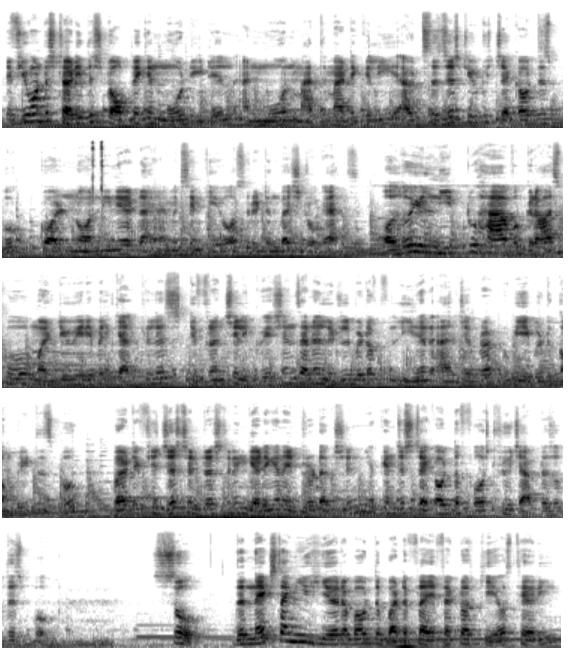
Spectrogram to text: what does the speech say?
If you want to study this topic in more detail and more mathematically, I would suggest you to check out this book called Nonlinear Dynamics and Chaos written by Strogatz. Although you'll need to have a grasp over multivariable calculus, differential equations and a little bit of linear algebra to be able to complete this book. But if you're just interested in getting an introduction, you can just check out the first few chapters of this book. So, the next time you hear about the butterfly effect or chaos theory,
